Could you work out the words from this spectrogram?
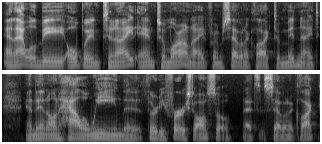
and that will be open tonight and tomorrow night from 7 o'clock to midnight. And then on Halloween, the 31st, also, that's at 7 o'clock.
